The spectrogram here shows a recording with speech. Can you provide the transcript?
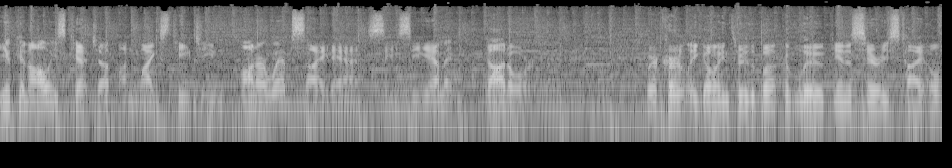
you can always catch up on Mike's teaching on our website at ccemmett.org. We're currently going through the book of Luke in a series titled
